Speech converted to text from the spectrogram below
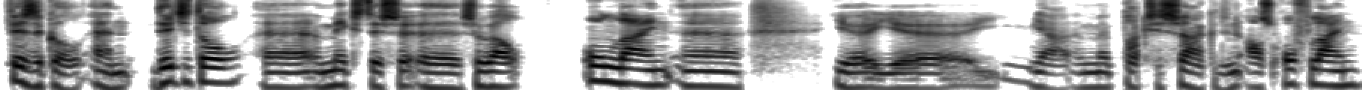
physical en digital. een mix tussen zowel online je, je ja, met praxiszaken doen als offline.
